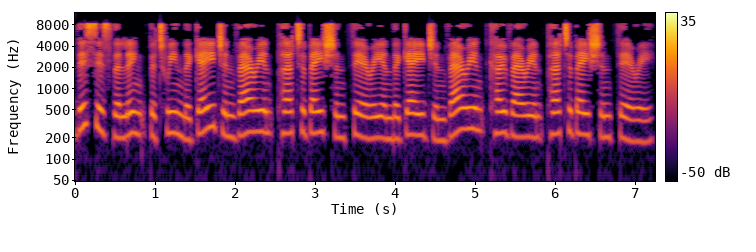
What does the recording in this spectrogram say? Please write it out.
This is the link between the gauge invariant perturbation theory and the gauge invariant covariant perturbation theory.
